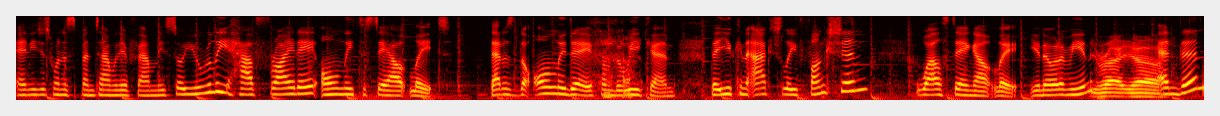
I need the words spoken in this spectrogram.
and you just want to spend time with your family. So you really have Friday only to stay out late. That is the only day from the weekend that you can actually function while staying out late. You know what I mean? You're right, yeah. And then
